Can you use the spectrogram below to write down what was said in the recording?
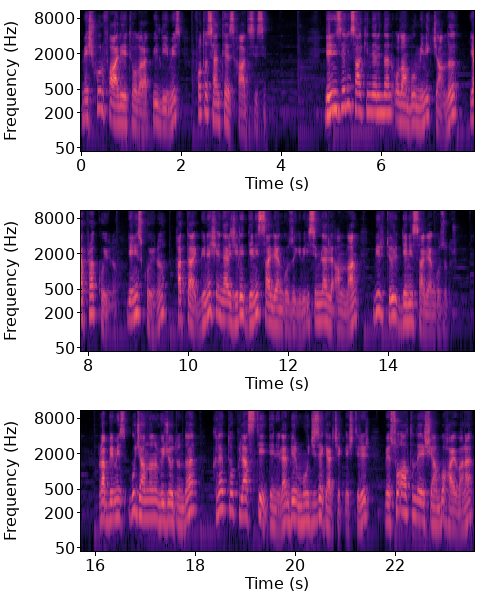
meşhur faaliyeti olarak bildiğimiz fotosentez hadisesi. Denizlerin sakinlerinden olan bu minik canlı yaprak koyunu, deniz koyunu hatta güneş enerjili deniz salyangozu gibi isimlerle anılan bir tür deniz salyangozudur. Rabbimiz bu canlının vücudunda kleptoplasti denilen bir mucize gerçekleştirir ve su altında yaşayan bu hayvana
